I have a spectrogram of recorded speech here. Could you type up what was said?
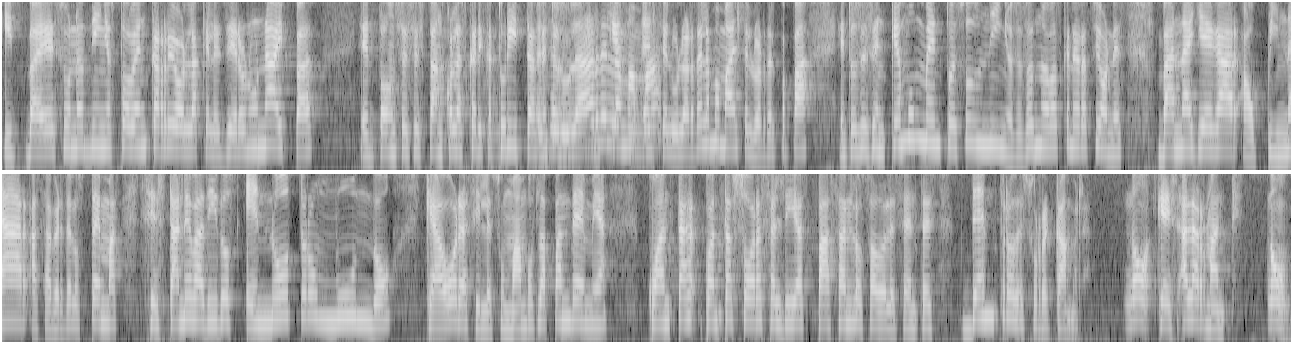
y ves unos niños todo en carriola que les dieron un iPad entonces están con las caricaturitas. El celular de la mamá. El celular de la mamá, el celular del papá. Entonces, ¿en qué momento esos niños, esas nuevas generaciones, van a llegar a opinar, a saber de los temas, si están evadidos en otro mundo que ahora, si le sumamos la pandemia, ¿cuántas horas al día pasan los adolescentes dentro de su recámara? No. Que es alarmante. No,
